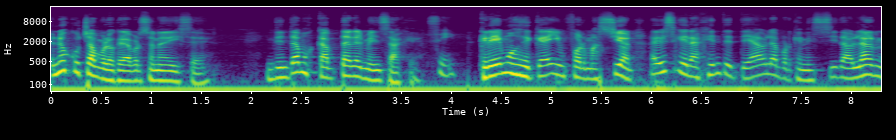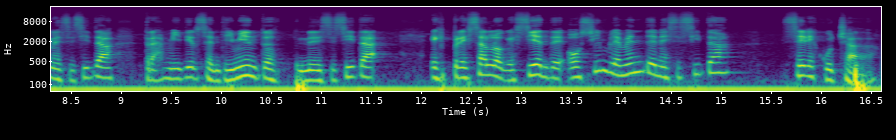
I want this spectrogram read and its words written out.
no escuchamos lo que la persona dice, intentamos captar el mensaje. Sí, Creemos de que hay información. Hay veces que la gente te habla porque necesita hablar, necesita transmitir sentimientos, necesita expresar lo que siente o simplemente necesita ser escuchada.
